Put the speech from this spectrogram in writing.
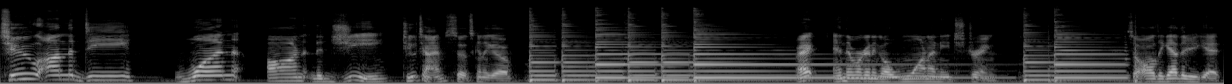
two on the D, one on the G, two times. So it's going to go. Right? And then we're going to go one on each string. So all together you get.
